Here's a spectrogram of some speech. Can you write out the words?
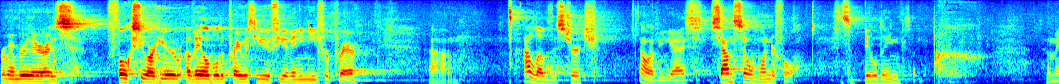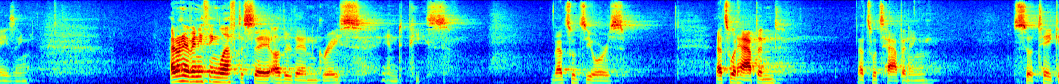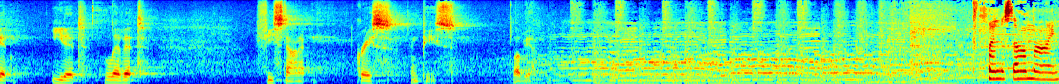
remember there is folks who are here available to pray with you if you have any need for prayer. Um, I love this church. I love you guys. You sound so wonderful. This building, like, amazing. I don't have anything left to say other than grace and peace. That's what's yours. That's what happened. That's what's happening. So take it, eat it, live it, feast on it. Grace and peace. Love you. Find us online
